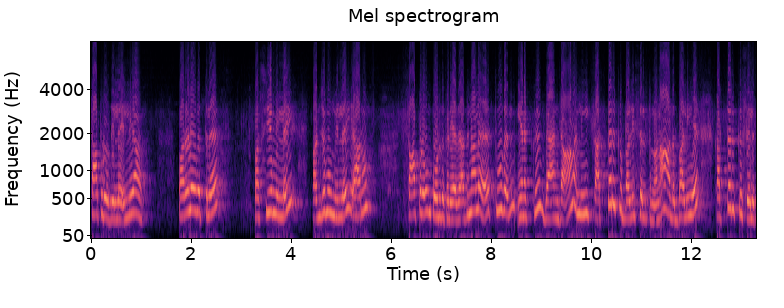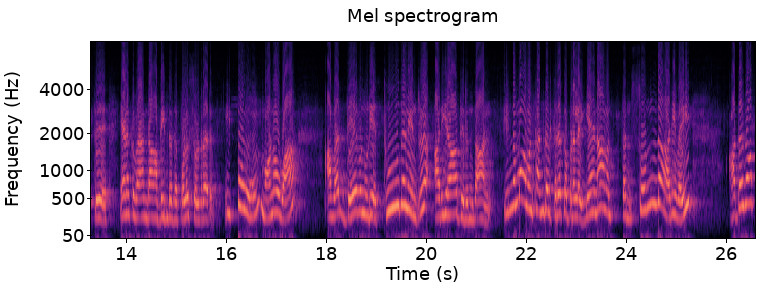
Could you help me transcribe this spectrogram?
சாப்பிடுவதில்லை இல்லையா? பரலோகத்துல பசியும் இல்லை பஞ்சமும் இல்லை யாரும் சாப்பிடவும் போறது கிடையாது. அதனால தூதன் எனக்கு வேண்டாம். நீ கர்த்தருக்கு பலி செலுத்தணும்னா அந்த பலியை கர்த்தருக்கு செலுத்து. எனக்கு வேண்டாம் அப்படின்றத போல சொல்றாரு. இப்பவும் மனோவா அவர் தேவனுடைய தூதன் என்று அறியாதிருந்தான். இன்னமும் அவன் கண்கள் திறக்கப்படலை. ஏன்னா அவன் தன் சொந்த அறிவை அதை தான்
